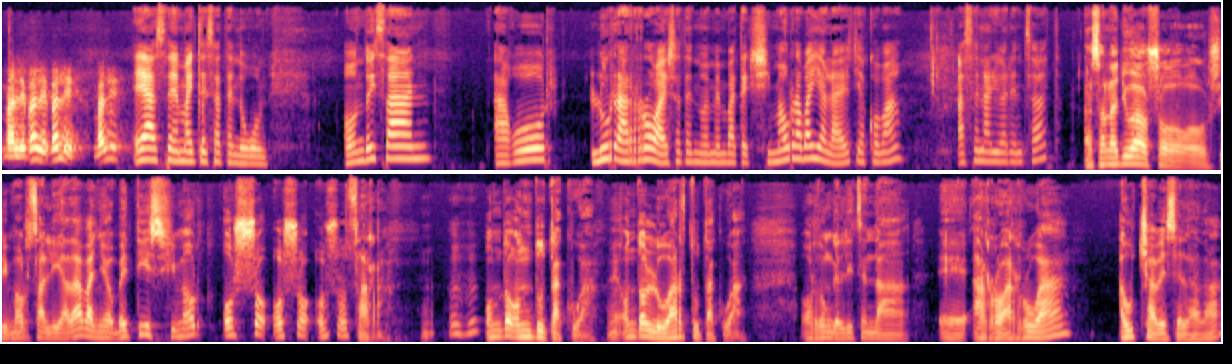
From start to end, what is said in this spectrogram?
Bale, bale, bale, bale. Ea ze maite izaten dugun. Ondo izan, agur, lur arroa esaten du hemen batek, simaurra bai ala ez, Jakoba? Azenarioaren tzat? Asanajua oso simaur zalia da, baina beti simaur oso, oso, oso zarra. Ondo ondutakoa, eh, ondo luartutakoa. Ordun gelditzen da eh, arro arrua, hautsa bezala da.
